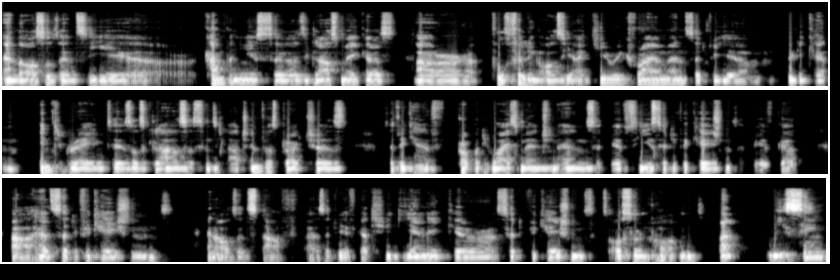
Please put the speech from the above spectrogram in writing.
And also that the uh, companies, uh, the glass makers, are fulfilling all the IT requirements that we um, really can integrate those glasses in the large infrastructures that we can have proper device management, that we have CE certifications, that we have got uh, health certifications, and all that stuff. Uh, that we have got hygienic uh, certifications, it's also important. But we think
